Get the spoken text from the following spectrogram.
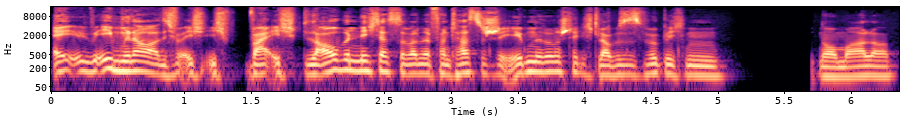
Ey, eben genau, also ich, ich, ich, war, ich glaube nicht, dass da eine fantastische Ebene drin steckt. Ich glaube, es ist wirklich ein normaler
